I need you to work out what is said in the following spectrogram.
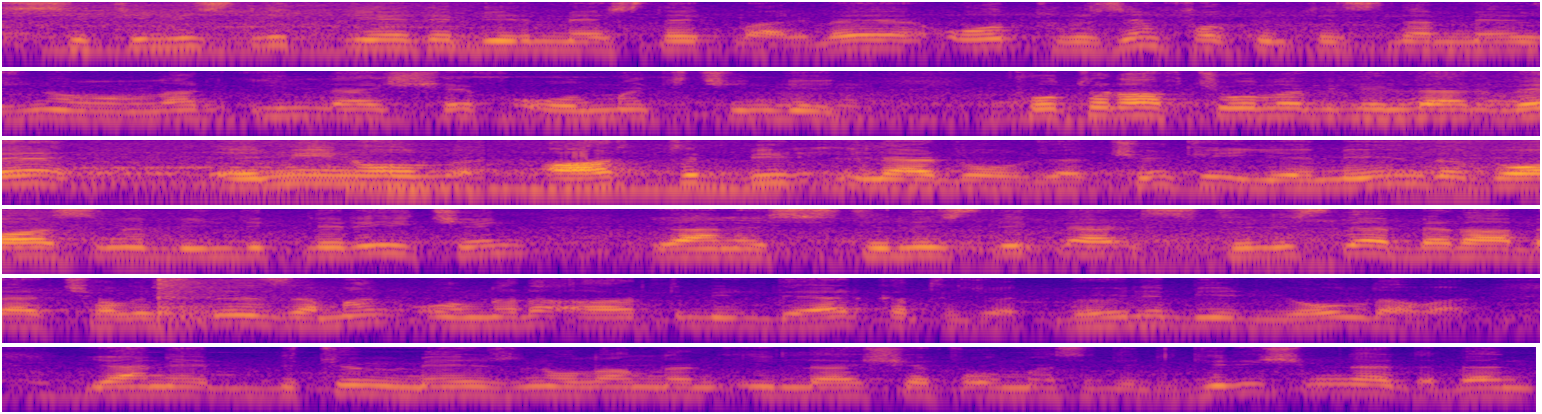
stilistlik diye de bir meslek var ve o turizm fakültesinden mezun olanlar illa şef olmak için değil, fotoğrafçı olabilirler ve emin ol artı bir ileride olacak. Çünkü yemeğin de doğasını bildikleri için yani stilistlikler, stilistler beraber çalıştığı zaman onlara artı bir değer katacak. Böyle bir yol da var. Yani bütün mezun olanların illa şef olması değil. Girişimlerde ben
